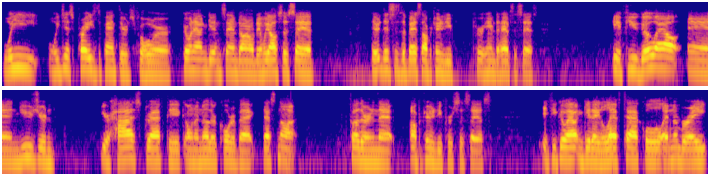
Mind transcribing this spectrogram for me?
we we just praised the Panthers for going out and getting Sam Darnold, and we also said there, this is the best opportunity for him to have success. If you go out and use your your highest draft pick on another quarterback, that's not furthering that opportunity for success if you go out and get a left tackle at number eight,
